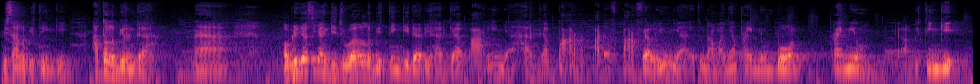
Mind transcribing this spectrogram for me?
bisa lebih tinggi atau lebih rendah. Nah Obligasi yang dijual lebih tinggi dari harga parinya, harga par pada par value-nya itu namanya premium bond, premium ya lebih tinggi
